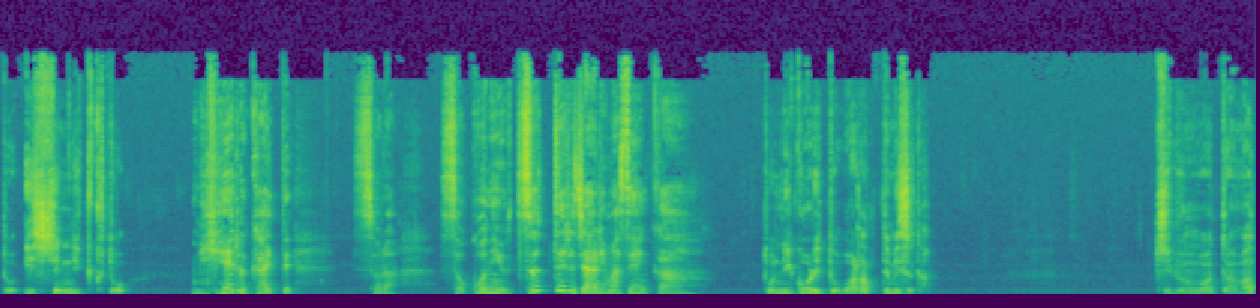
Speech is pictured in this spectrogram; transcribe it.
と一心に聞くと、見えるかいってそらそこに映ってるじゃありませんかとにこりと笑ってみせた。自分は黙っ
